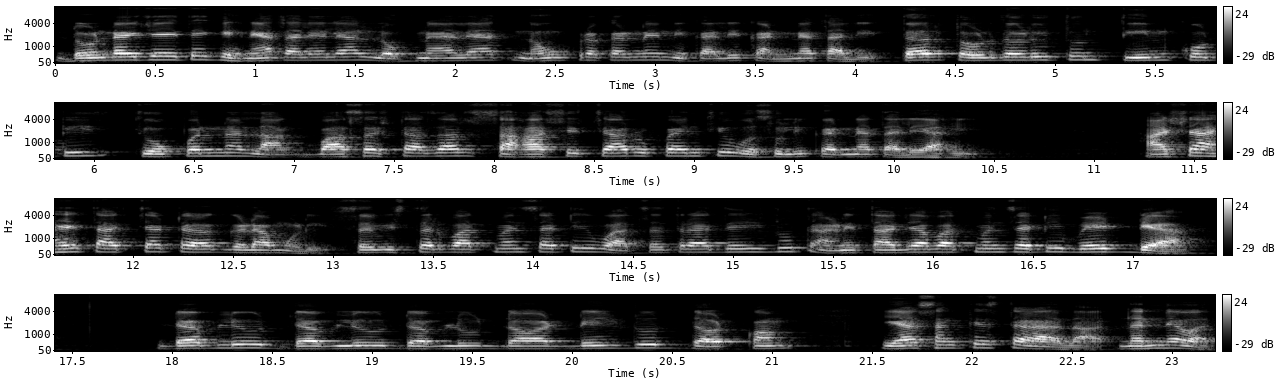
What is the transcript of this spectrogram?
दोंडाईच्या येथे घेण्यात आलेल्या लोकन्यायालयात नऊ प्रकरणे निकाली काढण्यात आली. तर तोडजोडीतून तीन कोटी चोपन्न लाख बासष्ट हजार सहाशे चार रुपयांची वसुली करण्यात आली आहे. अशा आहेत आजच्या टळक घडामोडी. सविस्तर बातम्यांसाठी वाचत राहा देशदूत आणि ताज्या बातम्यांसाठी भेट द्या. W W W dot Deshdoot dot com या संकेतस्थळाला. धन्यवाद.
